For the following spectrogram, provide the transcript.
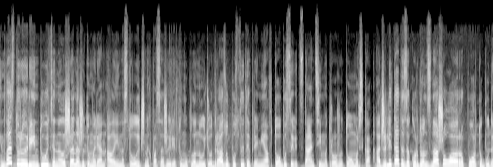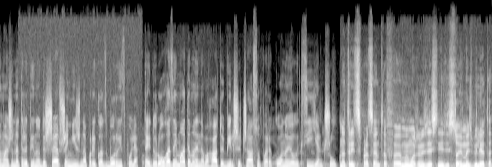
Інвестори орієнтуються не лише на житомирян, але й на столичних пасажирів, тому планують одразу пустити прямі автобуси від станції метро Житомирська. Адже літати за кордон з нашого аеропорту буде майже на третину дешевше, ніж, наприклад, з Борисполя. Та й дорога займатиме не набагато більше часу, переконує Олексій Янчук. На 30% мы можем здесь снизить стоимость билета.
